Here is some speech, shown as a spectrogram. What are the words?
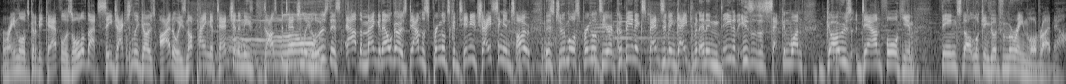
Marine Lord's got to be careful as all of that siege actually goes idle. He's not paying attention and he does potentially oh. lose this out. The Mangonel goes down. The Springalds continue chasing in tow. There's two more Springalds here. It could be an expensive engagement and indeed it is as the second one goes down for him. Things not looking good for Marine Lord right now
